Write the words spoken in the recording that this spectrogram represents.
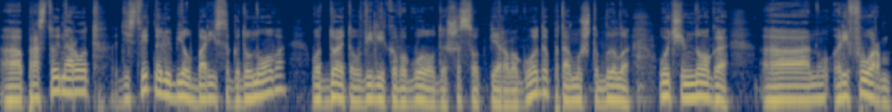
Uh, простой народ действительно любил Бориса Годунова. Вот до этого великого голода 601 года, потому что было очень много uh, ну, реформ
